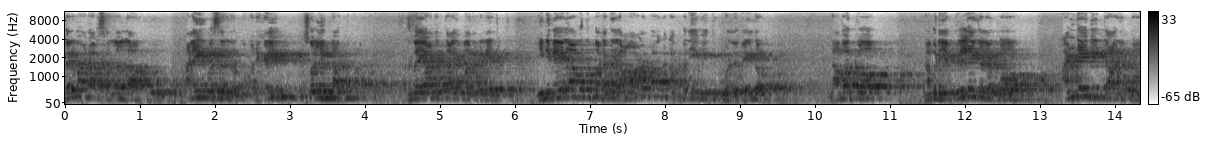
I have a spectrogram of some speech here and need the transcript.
பெருமானார் ஸல்லல்லாஹு அலைஹி செல்லும் அவர்கள் சொல்லி காட்டுவார். அருமையான தாய்மார்களே இனிமேலாவது மனதில் ஆழமாக நாம் பதிய வைத்துக் கொள்ள வேண்டும். நமக்கோ நம்முடைய பிள்ளைகளுக்கோ அண்டை வீட்டாருக்கோ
